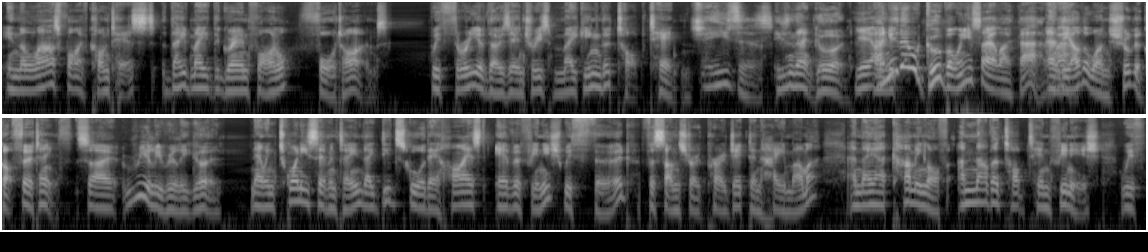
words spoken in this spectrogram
In the last five contests, they've made the grand final four times with three of those entries making the top 10. Jesus. Isn't that good? Yeah, and I knew they were good, but when you say it like that. And wow. the other one, Sugar, got 13th. So really, really good. Now, in 2017, they did score their highest ever finish with third for Sunstroke Project and Hey Mama, and they are coming off another top 10 finish with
